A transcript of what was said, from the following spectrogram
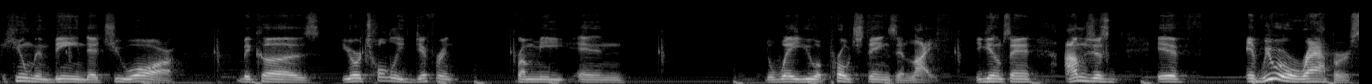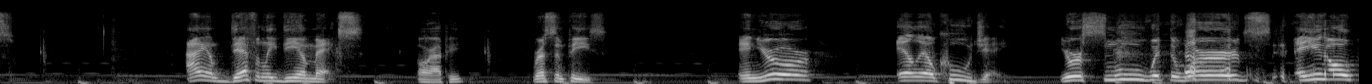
human being that you are because you're totally different from me in the way you approach things in life. You get what I'm saying? I'm just if if we were rappers, I am definitely DMX. rip Rest in peace. And you're LL Cool J. You're smooth with the words. and you know,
